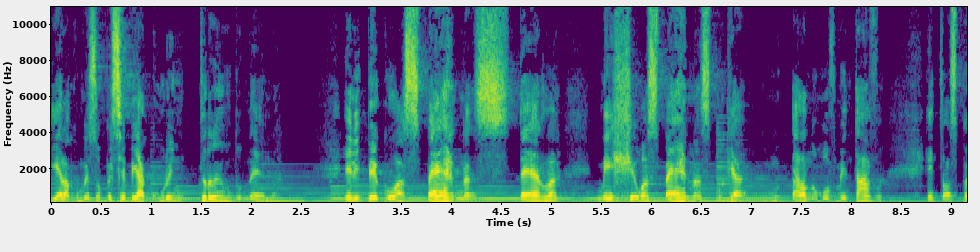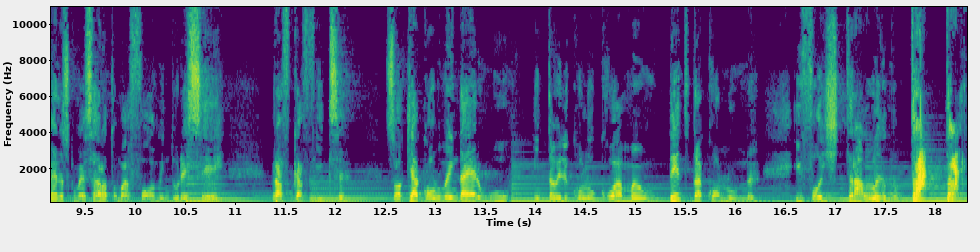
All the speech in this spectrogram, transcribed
E ela começou a perceber a cura entrando nela. Ele pegou as pernas dela, mexeu as pernas, porque ela não movimentava. Então as pernas começaram a tomar forma, endurecer, para ficar fixa. Só que a coluna ainda era um U. Então ele colocou a mão dentro da coluna e foi estralando. Trac, trac,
